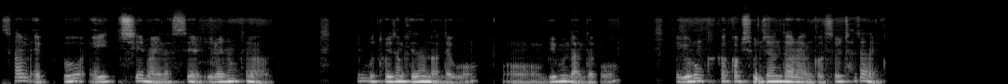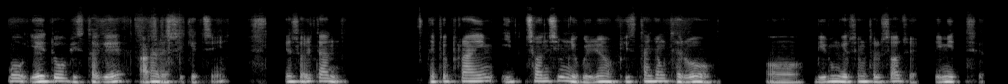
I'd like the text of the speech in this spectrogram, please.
3fh-1 이런 형태가 나온다. 뭐 더 이상 계산도 안 되고 어, 미분도 안 되고 이런 극한값이 존재한다는 것을 찾아낸 거예요. 뭐 얘도 비슷하게 알아낼 수 있겠지. 그래서 일단 f 프라임 2016을요 비슷한 형태로 어, 미분계수 형태로 써줘요. 리미트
